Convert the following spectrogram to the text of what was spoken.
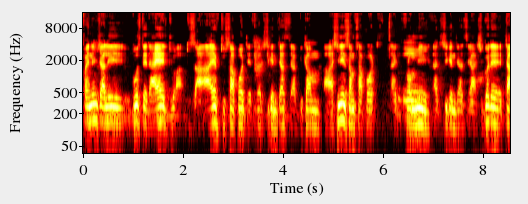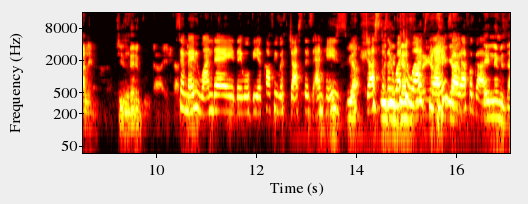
financially boosted, I had to, uh, I have to support it so she can just uh, become. Uh, she needs some support like yeah. from me that she can just yeah. She got a talent. She's very good. So maybe one day there will be a coffee with Justice and his yeah. with Justice. With, and what's your wife's yeah, name? Yeah. Sorry, I forgot. Their name is uh,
